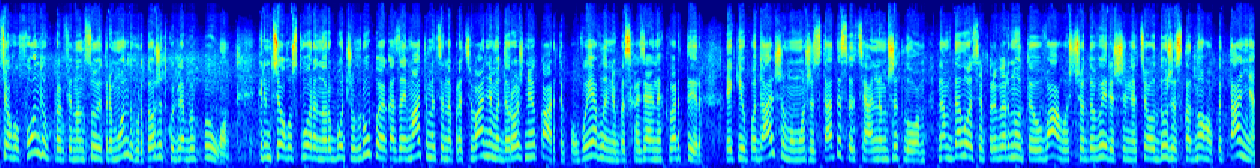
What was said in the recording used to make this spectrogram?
З цього фонду профінансують ремонт гуртожитку для ВПО. Крім цього, створено робочу групу, яка займатиметься напрацюваннями дорожньої карти по виявленню безхазяйних квартир, які у подальшому можуть стати соціальним житлом. Нам вдалося привернути увагу щодо вирішення цього дуже складного питання,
